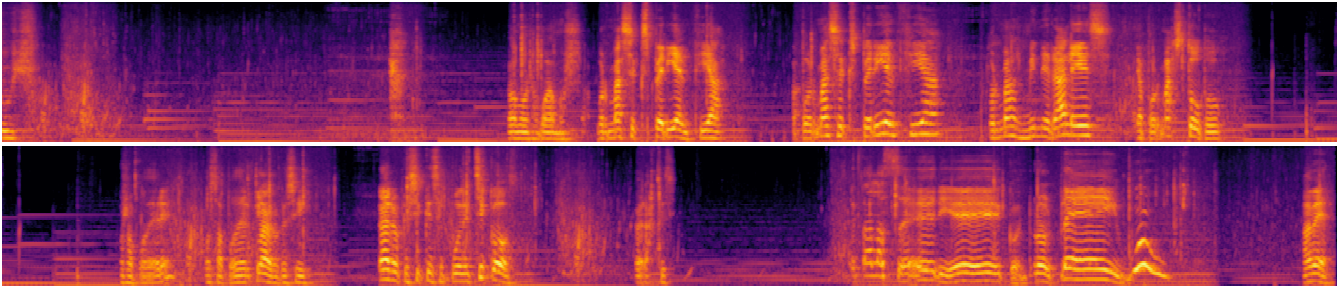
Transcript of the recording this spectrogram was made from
Uy, Vamos, vamos. Por más experiencia. Por más experiencia. Por más minerales. Y a por más todo. Vamos a poder, ¿eh? Vamos a poder, claro que sí. Claro que sí que se puede, chicos. Verás que sí. ¿Qué tal la serie? Con roleplay. ¡Woo! A ver.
